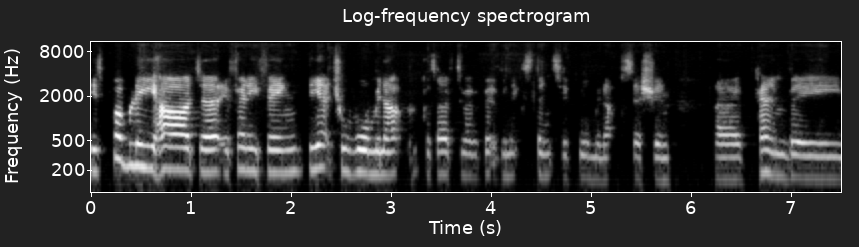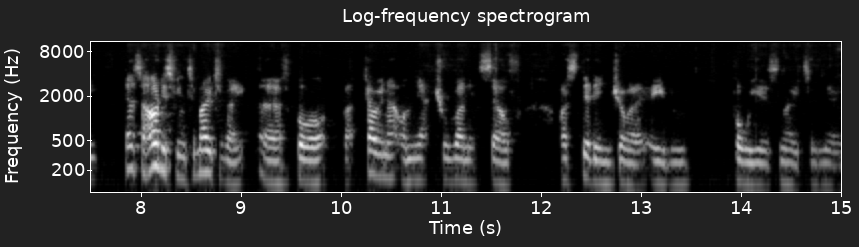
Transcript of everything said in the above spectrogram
it's probably hard, uh, if anything, the actual warming up, because I have to have a bit of an extensive warming up session, uh, can be that's the hardest thing to motivate uh, for. But going out on the actual run itself, I still enjoy it, even four years later. Yeah.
